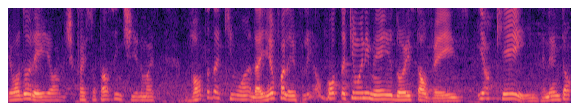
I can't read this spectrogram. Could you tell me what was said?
Eu adorei, eu acho que faz total sentido, mas volta daqui um ano. Daí eu falei, eu falei, eu volto daqui um ano e meio, dois talvez, e ok, entendeu? Então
